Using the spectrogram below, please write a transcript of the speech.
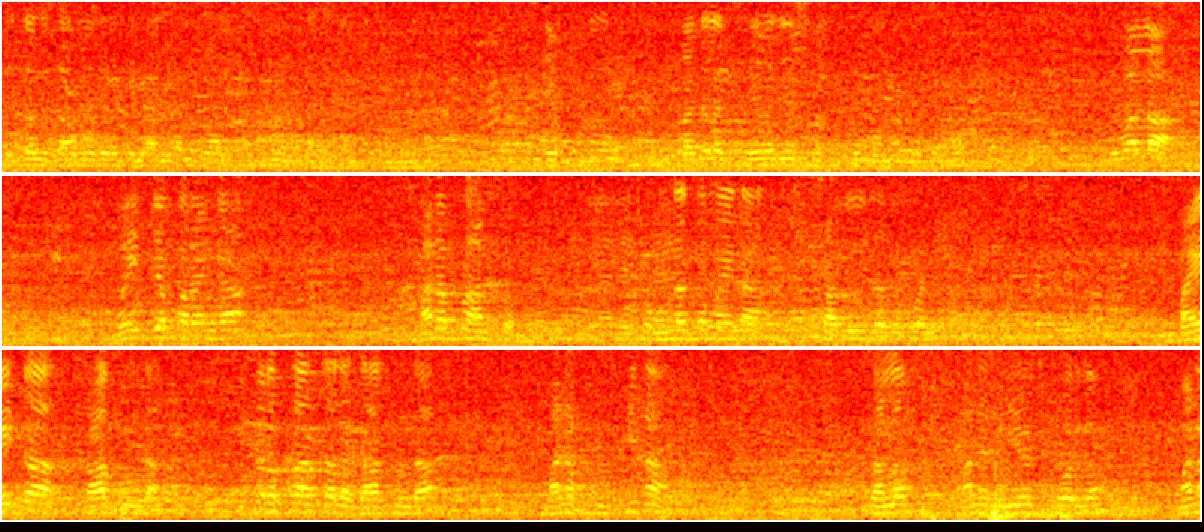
పెద్దలు దామోదర్ రెడ్డి గారు కానీ వారి కుటుంబం చాలా ఎప్పుడు ప్రజలకు సేవ చేసిన కుటుంబం అనుకుంటున్నాం ఇవల్ల వైద్యపరంగా మన ప్రాంతంలో ఒక ఉన్నతమైన చదువు చదువుకొని బయట కాకుండా ఇతర ప్రాంతాల కాకుండా మన పుట్టిన స్థలం మన నియోజకవర్గం మన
